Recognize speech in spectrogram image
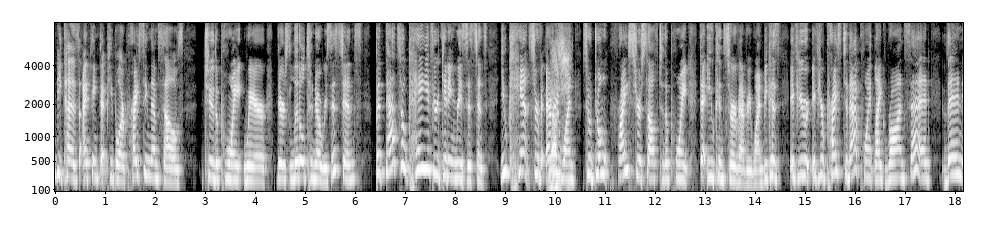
because I think that people are pricing themselves to the point where there's little to no resistance but that's okay if you're getting resistance. You can't serve everyone, yes. so don't price yourself to the point that you can serve everyone because if you're if you're priced to that point like Ron said, then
